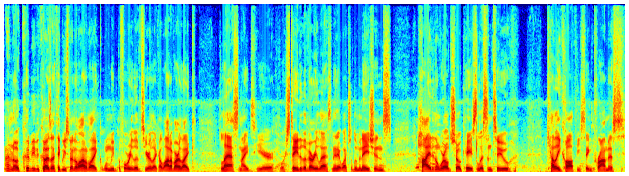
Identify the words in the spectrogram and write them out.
I don't know. It could be because I think we spent a lot of like when we before we lived here, like a lot of our like last nights here, or stay to the very last minute, watch Illuminations, hide in the World Showcase, listen to Kellie Coffey sing "Promise,"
